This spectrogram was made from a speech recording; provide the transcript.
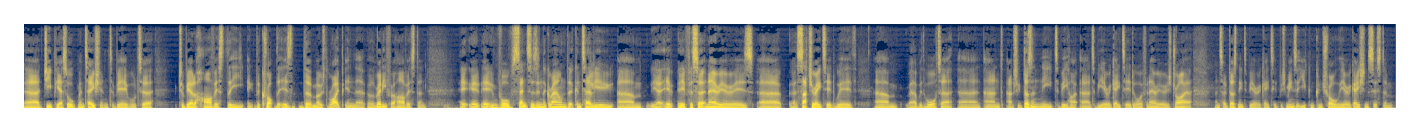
uh, GPS augmentation to be able to to be able to harvest the the crop that is the most ripe in the ready for harvest and. It, it, involves sensors in the ground that can tell you, um, yeah, if, if a certain area is uh, uh, saturated with um, uh, with water uh, and actually doesn't need to be uh, to be irrigated, or if an area is drier and so does need to be irrigated, which means that you can control the irrigation system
